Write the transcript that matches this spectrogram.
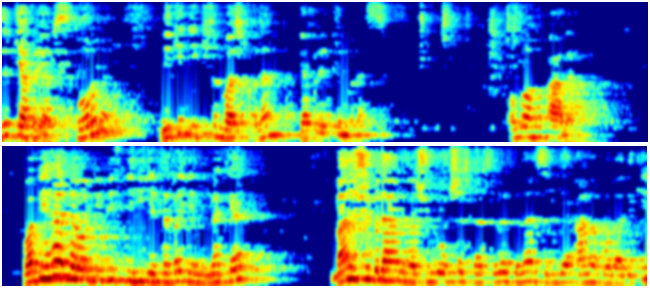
deb gapiryapsiz to'g'rimi lekin ikki xil vajh bilan gapirayotgan bo'lasiz allohu alam وبهذا وبمثله يتبين لك mana shu bilan va shunga o'xshash narsalar bilan senga aniq bo'ladiki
